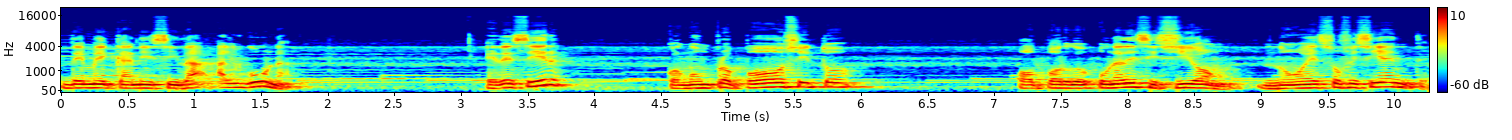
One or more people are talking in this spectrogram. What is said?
de mecanicidad alguna. Es decir, con un propósito o por una decisión no es suficiente.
